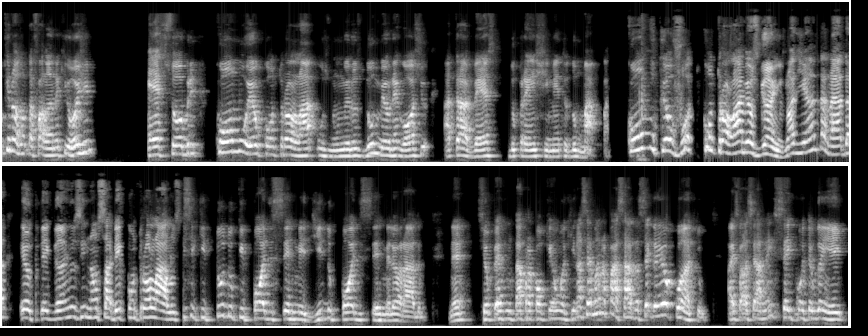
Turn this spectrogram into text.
o que nós vamos estar falando aqui hoje é sobre como eu controlar os números do meu negócio através do preenchimento do mapa. Como que eu vou controlar meus ganhos? Não adianta nada eu ter ganhos e não saber controlá-los. Disse que tudo que pode ser medido pode ser melhorado. Né? Se eu perguntar para qualquer um aqui, na semana passada, você ganhou quanto? Aí você fala assim, ah, nem sei quanto eu ganhei.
